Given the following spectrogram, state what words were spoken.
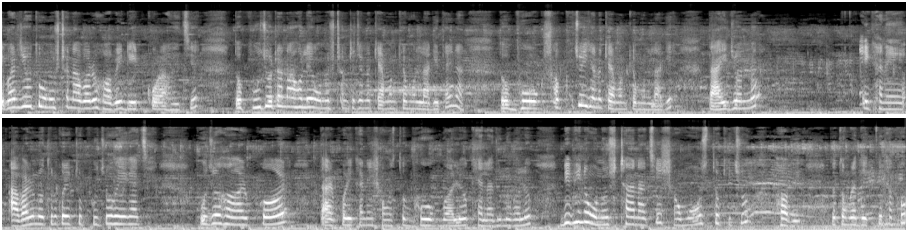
এবার যেহেতু অনুষ্ঠান আবারও হবে ডেট করা হয়েছে তো পুজোটা না হলে অনুষ্ঠানটা যেন কেমন কেমন লাগে, তাই না? তো ভোগ সব কিছুই যেন কেমন কেমন লাগে, তাই জন্য এখানে আবারও নতুন করে একটু পুজো হয়ে গেছে। পুজো হওয়ার পর তারপর এখানে সমস্ত ভোগ বলো, খেলাধুলো বলো, বিভিন্ন অনুষ্ঠান আছে, সমস্ত কিছু হবে। তো তোমরা দেখতে থাকো।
